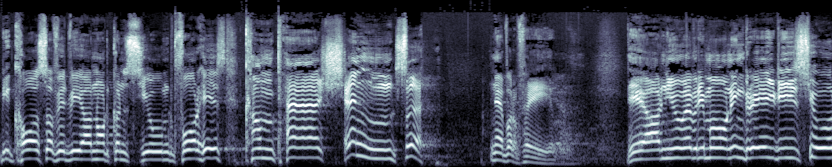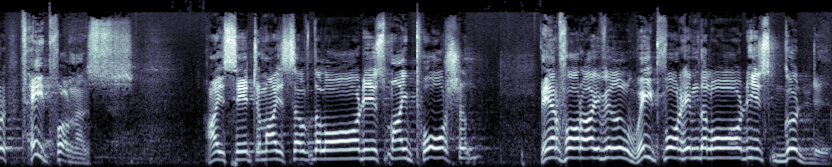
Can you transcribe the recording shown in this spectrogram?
Because of it, we are not consumed, for his compassions never fail. They are new every morning. Great is your faithfulness. I say to myself, The Lord is my portion. Therefore, I will wait for him. The Lord is good.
